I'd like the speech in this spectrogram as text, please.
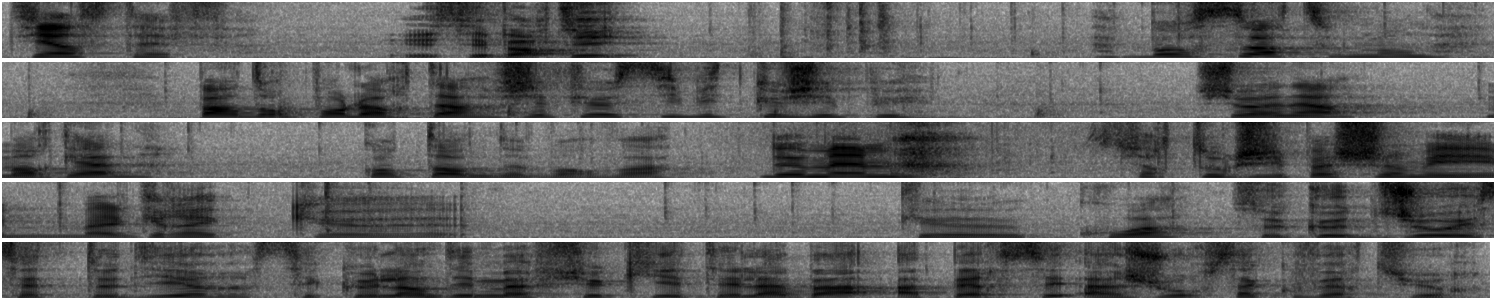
Tiens, Steph. Et c'est parti Bonsoir tout le monde. Pardon pour le retard, j'ai fait aussi vite que j'ai pu. Johanna, Morgan, contente de vous revoir. De même. Surtout que j'ai pas chômé, malgré que. Que quoi? Ce que Joe essaie de te dire, c'est que l'un des mafieux qui était là-bas a percé à jour sa couverture.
